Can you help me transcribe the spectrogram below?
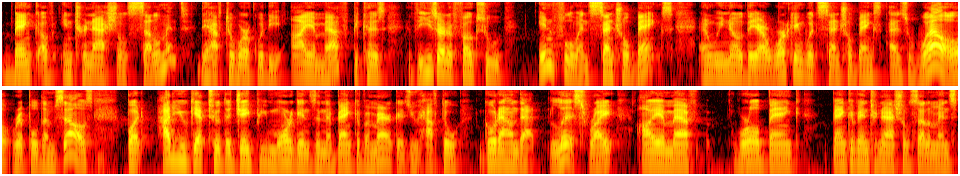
Bank of International Settlement. They have to work with the IMF because these are the folks who influence central banks. And we know they are working with central banks as well, Ripple themselves. But how do you get to the JP Morgans and the Bank of Americas? You have to go down that list, right? IMF, World Bank, Bank of International Settlements,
